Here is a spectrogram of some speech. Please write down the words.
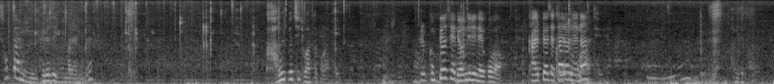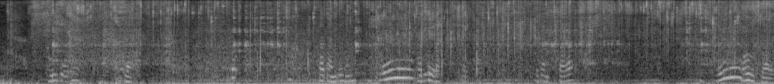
속담이 그래서 있는 거라는데. 가을볕이 좋았던 것 같아. 그리고 봄볕에 며느리 내고 가을볕에 딸을 그랬던 것 내나? 같아. 음. 안 될까? 저희도 오늘 진짜 나도 안 되네. 오, 오케이. 네. 계산 볼까요? 오, 어우 좋아요.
